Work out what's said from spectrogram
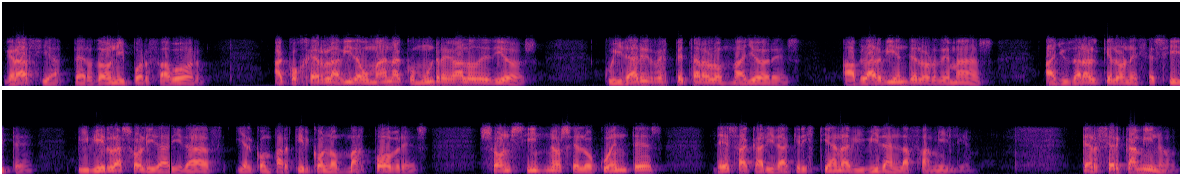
gracias, perdón y por favor, acoger la vida humana como un regalo de Dios, cuidar y respetar a los mayores, hablar bien de los demás, ayudar al que lo necesite, vivir la solidaridad y el compartir con los más pobres, son signos elocuentes de esa caridad cristiana vivida en la familia. Tercer camino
